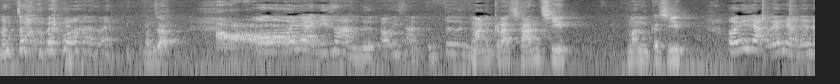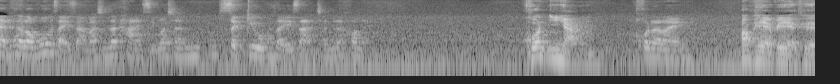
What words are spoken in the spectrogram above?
มันจอแปลว่าอะไร มันจะอ๋อโอ้ยอยากอีสานลึกเอาอีสานตื้นๆมันกระชั้นชิด มันกระชิด เอ้ยอยากเล่นอยากเล่นไหนเธอลองพูดภาษาอีสานมาฉันจะทายสิว่าฉันสกิลภาษาอีสานฉันได้เท่าไหร่คนอีหยังคนอะไรมาแผ่ไปแท้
